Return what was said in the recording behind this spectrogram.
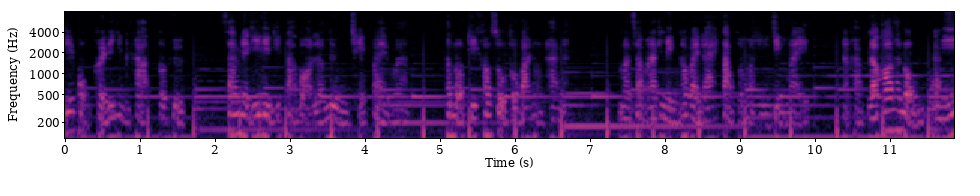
ที่ผมเคยได้ยินข่าวก็คือสร้างในที่ดินที่ตาบอดแล้วลืมเช็คไปว่าถนนที่เข้าสู่ตัวบ้านของท่านนะมันสามารถลิงก์เข้าไปได้ตามกฎหมายจริงไหมนะครับ แล้วก็ถนนอันนี้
